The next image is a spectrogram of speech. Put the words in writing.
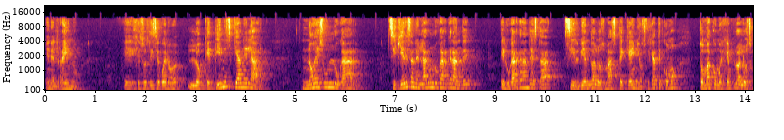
en el reino. Eh, Jesús dice, bueno, lo que tienes que anhelar no es un lugar. Si quieres anhelar un lugar grande, el lugar grande está sirviendo a los más pequeños. Fíjate cómo toma como ejemplo a los,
